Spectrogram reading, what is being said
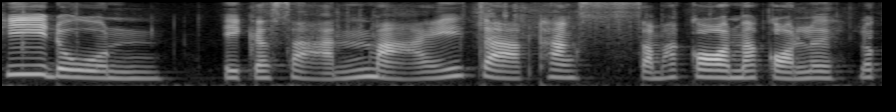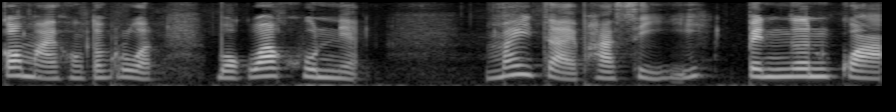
ที่โดนเอกสารหมายจากทางสมภากรมาก่อนเลย แล้วก็หมายของตำรวจ บอกว่าคุณเนี่ยไม่จ่ายภาษีเป็นเงินกว่า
